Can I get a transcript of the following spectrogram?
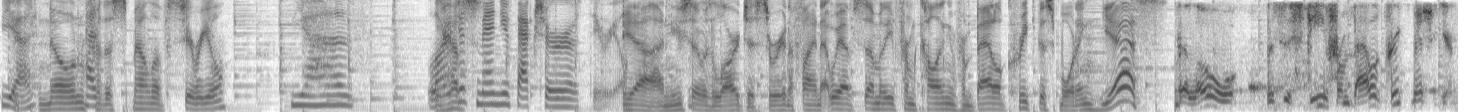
Yes. is known Has- for the smell of cereal. Yes. Have Largest s- manufacturer of cereal. Yeah, and you said it was largest, so we're going to find out. We have somebody from calling in from Battle Creek this morning. Yes, Hello, this is Steve from Battle Creek, Michigan.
